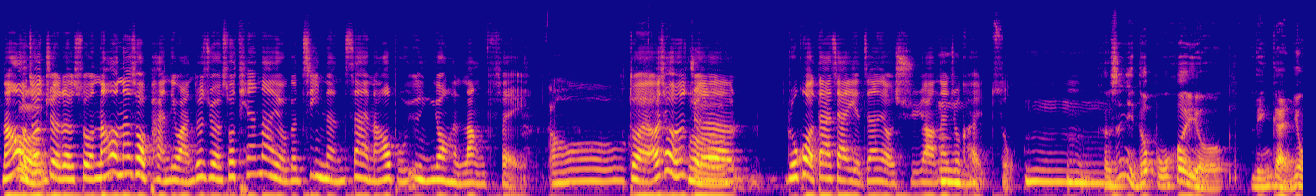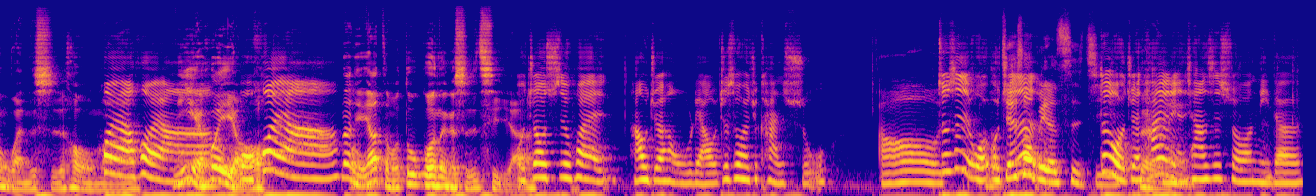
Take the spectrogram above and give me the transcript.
然后我就觉得说，然后那时候盘点完就觉得说，天哪，有个技能在，然后不运用很浪费。哦，对，而且我就觉得，如果大家也真的有需要，那就可以做。嗯，可是你都不会有灵感用完的时候吗？会啊，。会啊，你也会有我会啊。那你要怎么度过那个时期呀、我就是会，好，我觉得很无聊，我就是会去看书。哦，就是我，我觉得，接受别的刺激。对我觉得它对有点像是说你的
